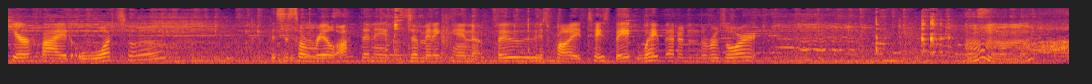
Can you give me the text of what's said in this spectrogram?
purified water. This is some real authentic Dominican food. It probably tastes way better than the resort. Mmm.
